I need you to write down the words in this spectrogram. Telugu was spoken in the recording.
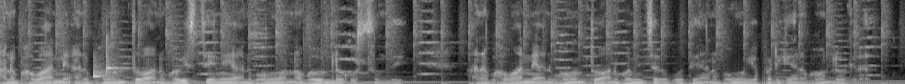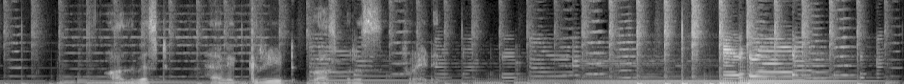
అనుభవాన్ని అనుభవంతో అనుభవిస్తేనే అనుభవం అనుభవంలోకి వస్తుంది. అనుభవాన్ని అనుభవంతో అనుభవించకపోతే అనుభవం ఎప్పటికీ అనుభవంలోకి రాదు. All the best. Have a great, prosperous Friday.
